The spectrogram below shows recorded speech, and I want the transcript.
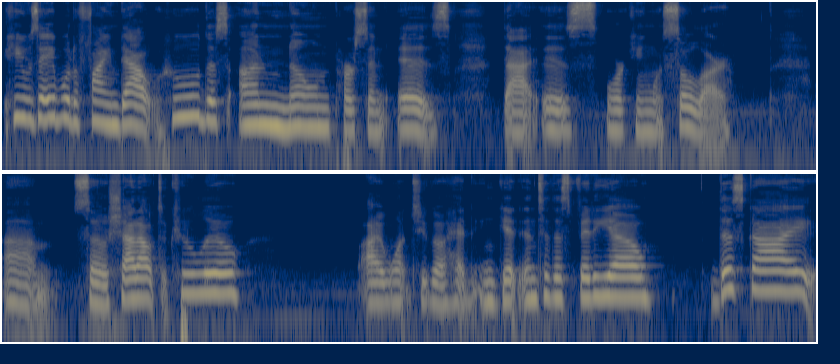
he was able to find out who this unknown person is that is working with Solar. Um, so shout out to Kulu. I want to go ahead and get into this video. This guy,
